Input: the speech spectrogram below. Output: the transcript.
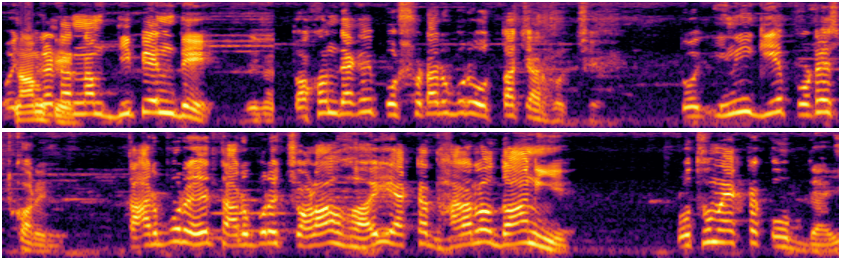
ওই ছেলেটার নাম দীপেন দে। তখন দেখে পোষ্যটার উপরে অত্যাচার হচ্ছে। তো ইনি গিয়ে প্রোটেস্ট করেন। তারপরে তার উপরে চড়াও হয় একটা ধারালো দা নিয়ে। প্রথমে একটা কোপ দেয়।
